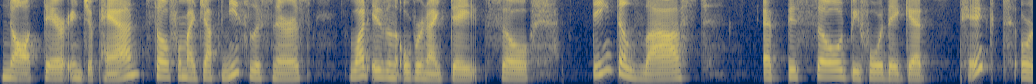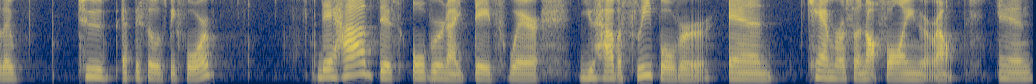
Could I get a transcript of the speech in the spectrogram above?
not there in Japan. So for my Japanese listeners, what is an overnight date? So I think the last episode before they get picked or the two episodes before, they have this overnight dates where you have a sleepover and cameras are not following you around. And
